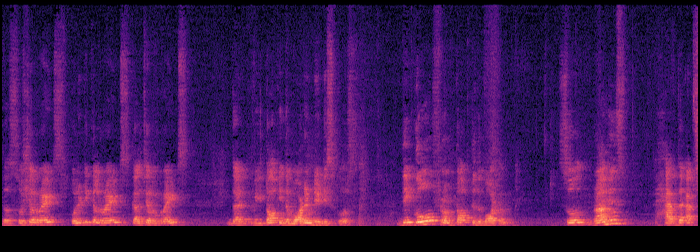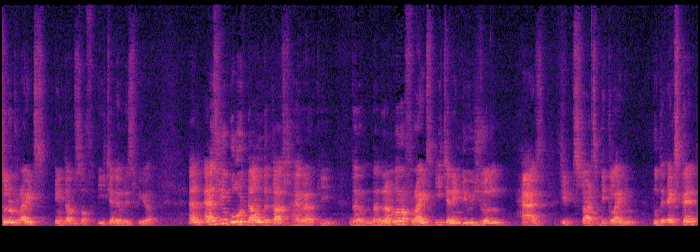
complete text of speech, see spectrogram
the social rights, political rights, cultural rights that we talk in the modern day discourse, they go from top to the bottom. So Brahmins have the absolute rights in terms of each and every sphere. And as you go down the caste hierarchy, the, the number of rights each and individual has, it starts declining to the extent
